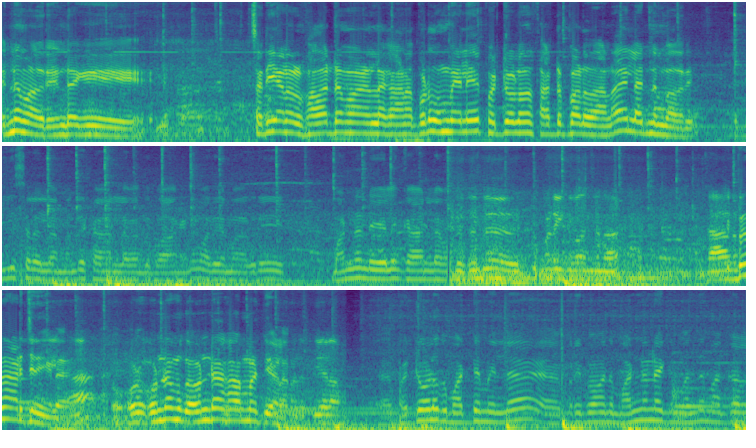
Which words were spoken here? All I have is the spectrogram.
என்ன மாதிரி? இன்றைக்கு சரியான ஒரு பதட்டமான காணப்படும். உண்மையிலேயே பெட்ரோல் வந்து தட்டுப்பாடு தானா? இல்லை என்ன மாதிரி? டீசல் எல்லாம் வந்து கானில் வந்து வாங்கணும் அதே மாதிரி மண்ணெண்ணையிலும் கானில் வந்து எட்டு மணிக்கு வந்தனா இப்போ தான் அடிச்சிருக்கீங்களா ஒன்றாம் ஒன்றா காமத்தியாளர் பெட்ரோலுக்கு மட்டுமில்லை குறிப்பாக வந்து மண்ணெண்ணெய்க்கு வந்து மக்கள்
